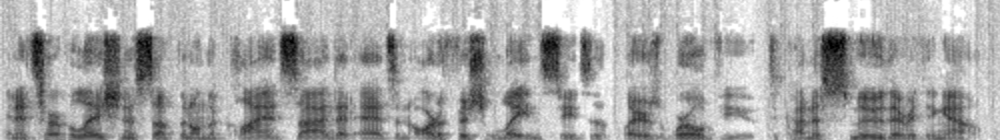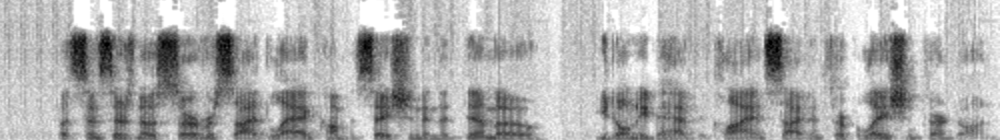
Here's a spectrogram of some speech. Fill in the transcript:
And interpolation is something on the client side that adds an artificial latency to the player's worldview to kind of smooth everything out. But since there's no server side lag compensation in the demo, you don't need to have the client side interpolation turned on.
